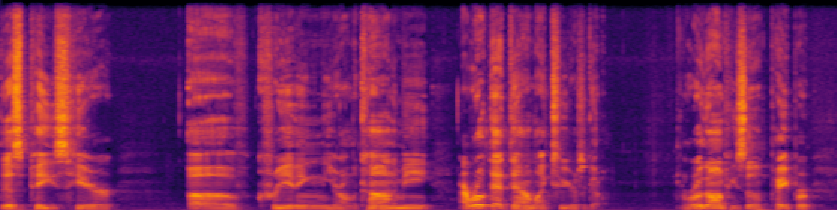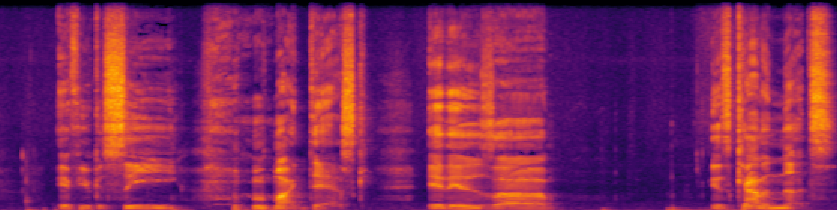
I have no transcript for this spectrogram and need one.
this piece here of creating your own economy. I wrote that down like two years ago. I wrote it on a piece of paper. If you could see my desk, it is uh, it's kind of nuts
